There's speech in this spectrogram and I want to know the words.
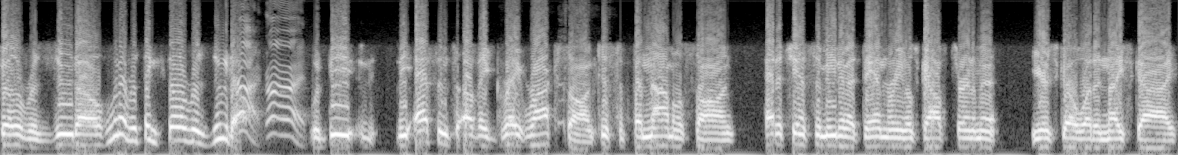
Phil Rizzuto. Who would ever think Phil Rizzuto Right, right, right. would be the essence of a great rock song? Just a phenomenal song. Had a chance to meet him at Dan Marino's golf tournament years ago. What a nice guy.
